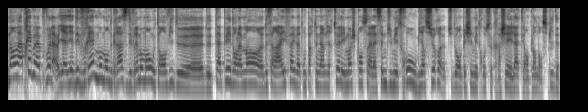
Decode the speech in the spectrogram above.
Non, mais après, bah, voilà, il y, a des vrais moments de grâce, des vrais moments où tu as envie de, de, taper dans la main, de faire un high five à ton partenaire virtuel. Et moi, je pense à la scène du métro où, bien sûr, tu dois empêcher le métro de se cracher. Et là, tu es en plein dans Speed.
